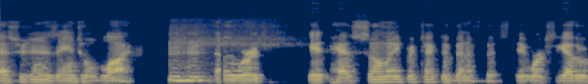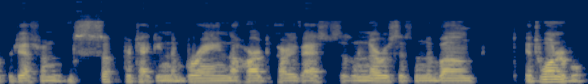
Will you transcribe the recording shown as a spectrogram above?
Estrogen is the angel of life. Mm-hmm. in other words it has so many protective benefits. It works together with progesterone, protecting the brain, the heart, the cardiovascular system, the nervous system, the bone. It's wonderful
